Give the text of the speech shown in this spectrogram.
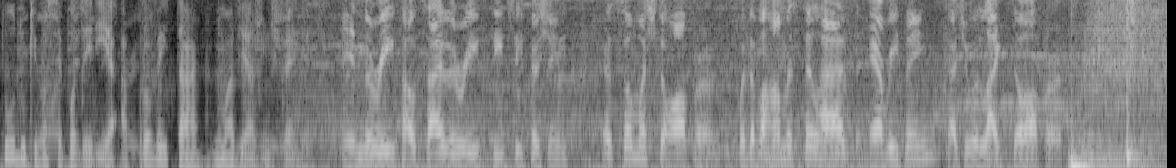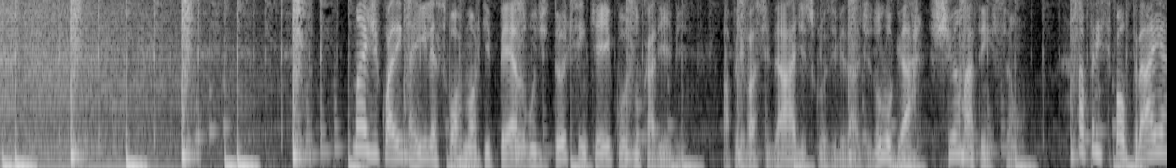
tudo que você poderia aproveitar numa viagem de férias. In the reef, outside the reef, deep sea fishing, there's so much to offer, but the Bahamas still has everything that you would like to offer. Mais de 40 ilhas formam o arquipélago de Turks and Caicos no Caribe. A privacidade e exclusividade do lugar chama a atenção. A principal praia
